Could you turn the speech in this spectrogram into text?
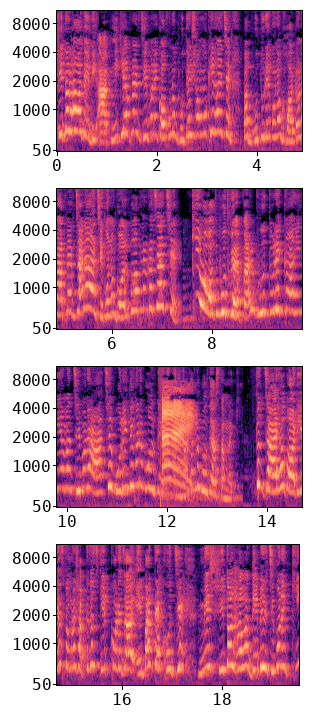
শীতল হাওয়া দেবী আপনি কি আপনার জীবনে কখনো ভূতের সম্মুখীন হয়েছেন? বা ভুতুরে কোনো ঘটনা আপনার জানা আছে? কোনো গল্প আপনার কাছে আছে? কি অদ্ভুত ব্যাপার! ভুতুরে কাহিনী আমার জীবনে আছে বলেই তো এখানে বলতে। বলতে আসতাম নাকি? তো যাই হোক অডিয়েন্স তোমরা সবকিছু স্কিপ করে যাও। এবার দেখো যে মিস শীতল হাওয়া দেবীর জীবনে কি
